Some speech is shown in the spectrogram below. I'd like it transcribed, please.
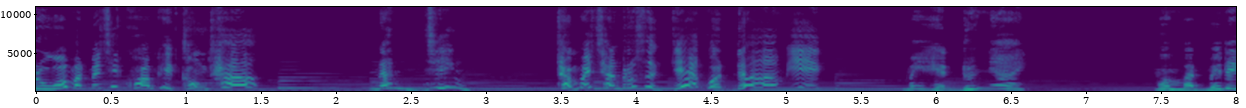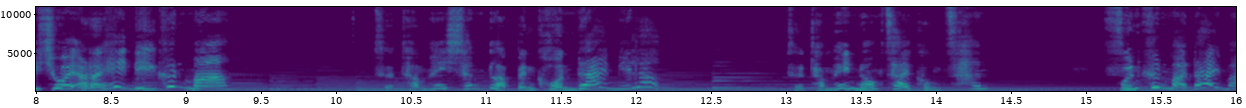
รู้ว่ามันไม่ใช่ความผิดของเธอ นั่นยิ่งทำให้ฉันรู้สึกแย่กว่าเดิมอีก ไม่เห็นหรือไง ว่ามันไม่ได้ช่วยอะไรให้ดีขึ้นมา เธอทำให้ฉันกลับเป็นคนได้ไหมล่ะ เธอทำให้น้องชายของฉัน ฟื้นขึ้นมาได้ไหม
